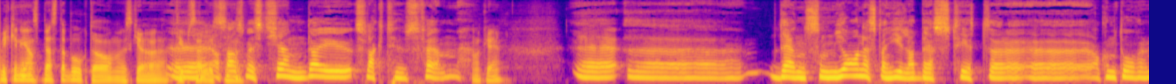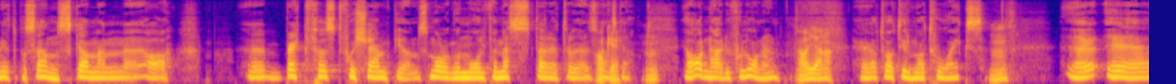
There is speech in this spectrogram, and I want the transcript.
Vilken är hans bästa bok då, om vi ska tipsa Eh, alltså, hans mest kända är ju Slakthus 5. Okej. Eh, eh, den som jag nästan gillar bäst heter, eh, jag kommer inte ihåg vad den heter på svenska, men eh, ja, eh, Breakfast for Champions, morgonmål för mästare tror jag är svenska. Okej, Jag har den här, du får låna den. Ja, gärna. Eh, Jag tror jag till och med har två ex. Eh,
